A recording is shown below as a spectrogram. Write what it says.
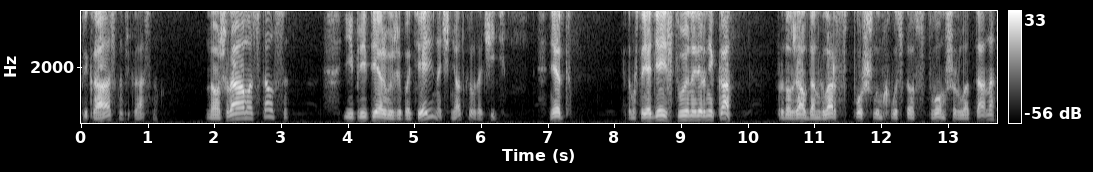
Прекрасно, прекрасно. Но шрам остался, и при первой же потере начнет кровоточить. Нет, потому что я действую наверняка, — продолжал Данглар с пошлым хвостовством шарлатана,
